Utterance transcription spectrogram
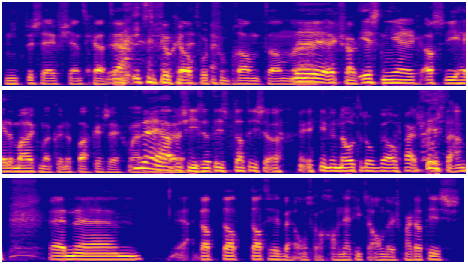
niet per se efficiënt gaat ja. en iets te veel geld wordt verbrand, dan nee, exact. is het niet erg als ze die hele markt maar kunnen pakken, zeg maar. Nee, ja, precies. Dat is, dat is in de notendop wel waar ze voor staan. en ehm, ja, dat, dat, dat is bij ons wel gewoon net iets anders. Maar dat is...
